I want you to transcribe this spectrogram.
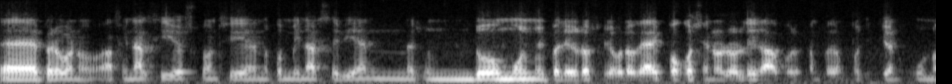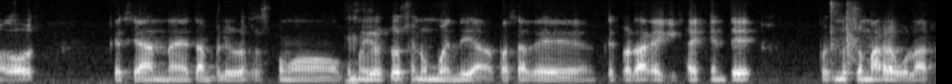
Eh, pero bueno, al final si ellos consiguen combinarse bien, es un dúo muy muy peligroso. Yo creo que hay pocos en Euroliga, por ejemplo, en posición 1-2, que sean eh, tan peligrosos como, como ellos dos en un buen día. Lo que pasa que, que es verdad que quizá hay gente pues mucho más regular.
